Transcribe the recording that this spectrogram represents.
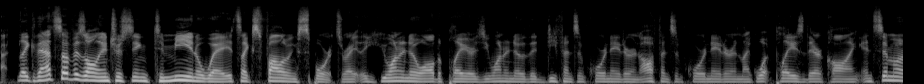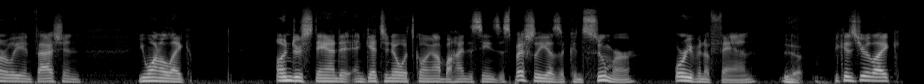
I like that stuff is all interesting to me in a way. It's like following sports, right? Like you want to know all the players, you want to know the defensive coordinator and offensive coordinator and like what plays they're calling. And similarly in fashion, you want to like understand it and get to know what's going on behind the scenes, especially as a consumer or even a fan, yeah. because you're like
